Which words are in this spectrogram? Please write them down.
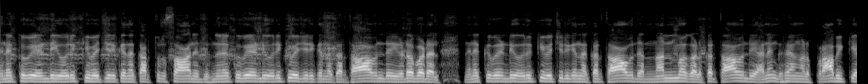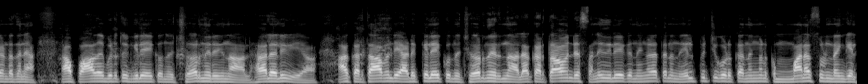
നിനക്ക് വേണ്ടി ഒരുക്കി വെച്ചിരിക്കുന്ന കർത്തൃ സാന്നിധ്യം നിനക്ക് വേണ്ടി ഒരുക്കി വെച്ചിരിക്കുന്ന കർത്താവിന്റെ ഇടപെടൽ നിനക്ക് വേണ്ടി ഒരുക്കി വെച്ചിരിക്കുന്ന കർത്താവിന്റെ നന്മകൾ കർത്താവിന്റെ അനുഗ്രഹങ്ങൾ പ്രാപിക്കേണ്ടതിന് ആ പാതപിടുത്തെങ്കിലേക്കൊന്ന് ചേർന്നിരുന്നാൽ ഹാലലുയ ആ കർത്താവിന്റെ അടുക്കലേക്കൊന്ന് ചേർന്നിരുന്നാൽ ആ കർത്താവിന്റെ സന്നിധിയിലേക്ക് നിങ്ങളെ തന്നെ നേൽപ്പിച്ചു കൊടുക്കാൻ നിങ്ങൾക്ക് മനസ്സുണ്ടെങ്കിൽ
